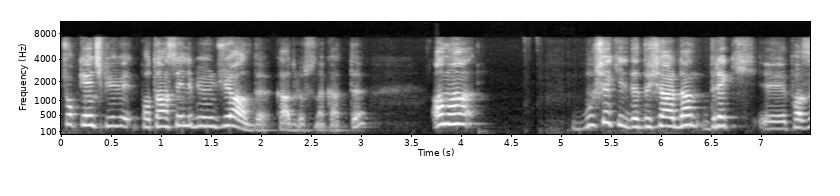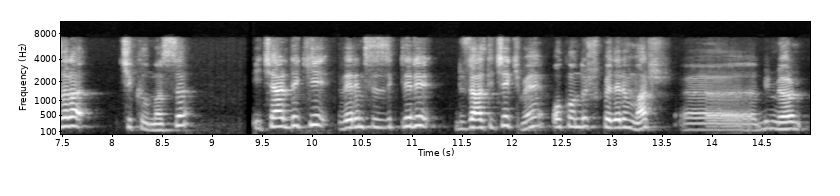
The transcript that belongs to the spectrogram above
çok genç bir potansiyelli bir oyuncuyu aldı kadrosuna kattı. Ama bu şekilde dışarıdan direkt e, pazara çıkılması içerideki verimsizlikleri düzeltecek mi? O konuda şüphelerim var. E, bilmiyorum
